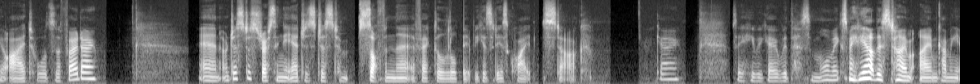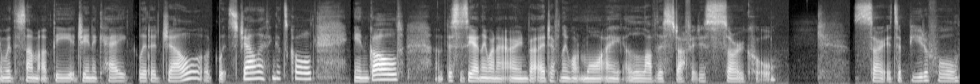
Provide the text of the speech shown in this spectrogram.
your eye towards the photo. And I'm just distressing the edges just to soften the effect a little bit because it is quite stark. There we go. So here we go with some more mixed media. This time I'm coming in with some of the Gina K Glitter Gel, or Glitz Gel I think it's called, in gold. Um, this is the only one I own, but I definitely want more. I love this stuff. It is so cool. So it's a beautiful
